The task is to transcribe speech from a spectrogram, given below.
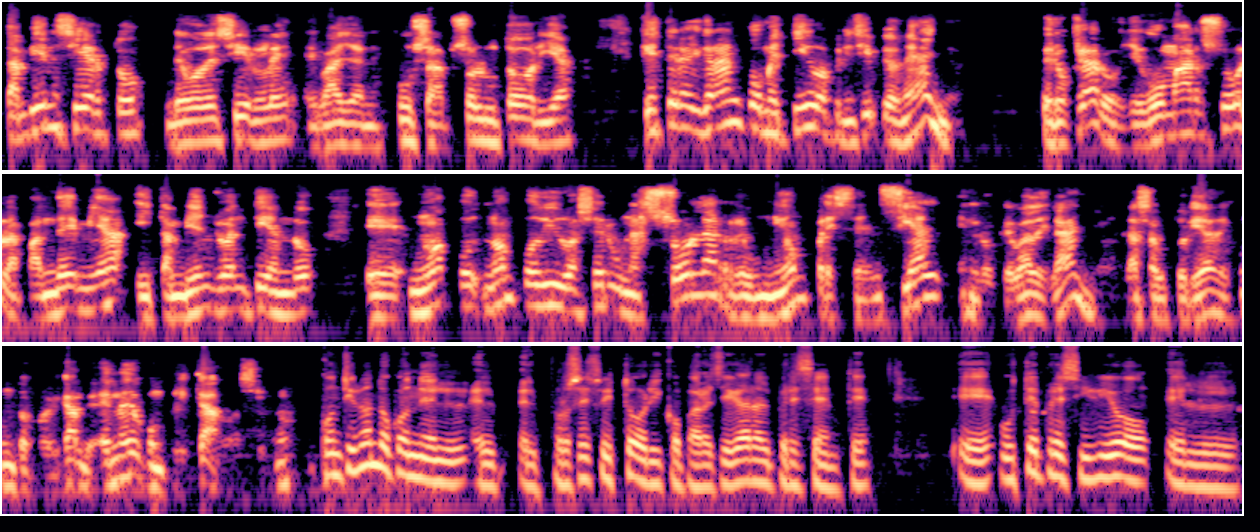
También es cierto, debo decirle, eh, vaya en excusa absolutoria, que este era el gran cometido a principios de año. Pero claro, llegó marzo, la pandemia, y también yo entiendo, eh, no, han podido hacer una sola reunión presencial en lo que va del año, las autoridades Juntos por el Cambio. Es medio complicado así, ¿no? Continuando con el, proceso histórico para llegar al presente, eh, usted presidió el,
